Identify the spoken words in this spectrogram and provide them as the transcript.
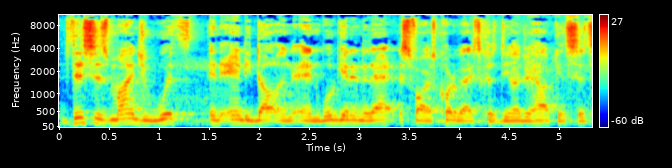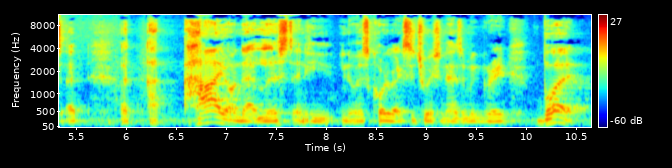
This is, mind you, with an Andy Dalton, and we'll get into that as far as quarterbacks because DeAndre Hopkins sits at a, a high on that list, and he, you know, his quarterback situation hasn't been great. But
